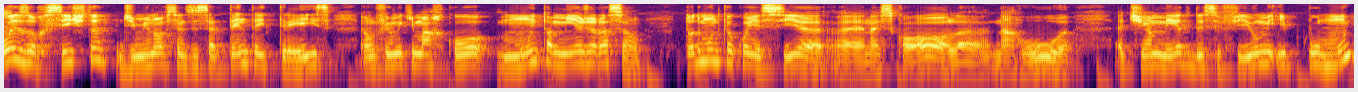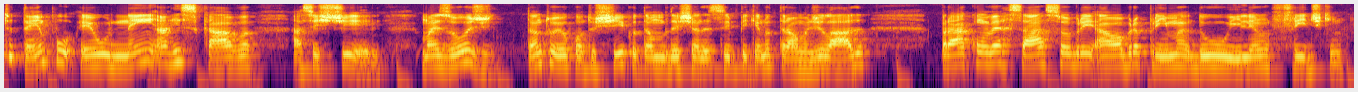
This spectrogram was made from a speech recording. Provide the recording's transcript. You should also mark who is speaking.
Speaker 1: O Exorcista, de 1973, é um filme que marcou muito a minha geração. Todo mundo que eu conhecia é, na escola, na rua, é, tinha medo desse filme e por muito tempo eu nem arriscava assistir ele. Mas hoje, tanto eu quanto o Chico estamos deixando esse pequeno trauma de lado para conversar sobre a obra-prima do William Friedkin.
